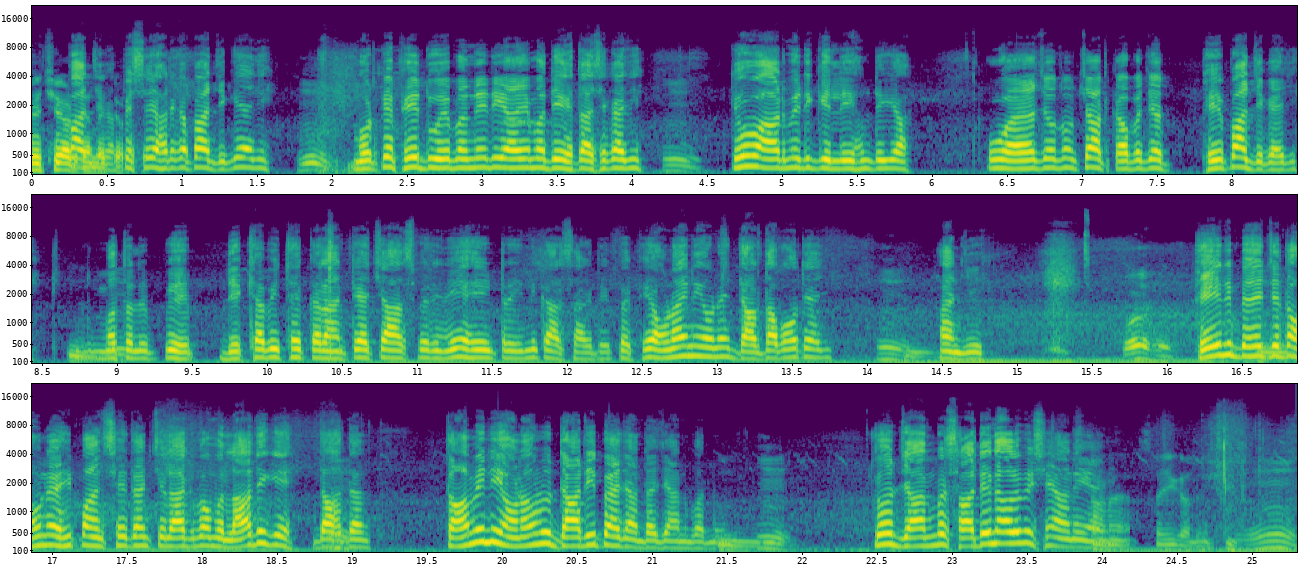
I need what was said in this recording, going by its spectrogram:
ਪਿੱਛੇ ਹਟ ਗਿਆ ਪਿੱਛੇ ਹਟ ਕੇ ਭੱਜ ਗਿਆ ਜੀ। ਮੁੜ ਕੇ ਫਿਰ ਦੂਏ ਬੰਦੇ ਦੀ ਆਏ ਮੈਂ ਦੇਖਦਾ ਸੀਗਾ ਜੀ। ਕਿਉਂ ਆੜ ਮੇਰੀ ਗਿੱਲੀ ਹੁੰਦੀ ਆ? ਉਹ ਆਇਆ ਜਦੋਂ ਝਟਕਾ ਵੱਜਿਆ ਫੇਰ ਭੱਜ ਗਿਆ ਜੀ। ਮਤਲਬ ਕਿ ਦੇਖਿਆ ਵੀ ਇੱਥੇ ਕਰੰਟ ਆ ਚਾਰ ਸਵੇਰੇ ਨਹੀਂ ਇਹ ਐਂਟਰੀ ਨਹੀਂ ਕਰ ਸਕਦੇ। ਪਰ ਫੇਰ ਆਉਣਾ ਹੀ ਨਹੀਂ ਉਹਨੇ ਡਰਦਾ ਬਹੁਤ ਆ ਜੀ। ਹੂੰ। ਹਾਂਜੀ। ਓਏ ਹੋਏ ਫੇਰ ਨਹੀਂ ਬੇ ਜਦੋਂ ਹੁਣ ਅਸੀਂ 5-6 ਦਿਨ ਚਲਾ ਕੇ ਭਾਵੇਂ ਲਾ ਦੇਗੇ 10 ਦਿਨ ਤਾਂ ਵੀ ਨਹੀਂ ਆਉਣਾ ਉਹਨੂੰ ਡਰ ਹੀ ਪੈ ਜਾਂਦਾ ਜਾਨਵਰ ਨੂੰ। ਹੂੰ। ਕਿਉਂ ਜਾਨਵਰ ਸਾਡੇ ਨਾਲ ਵੀ ਸਿਆਣੇ ਆ। ਸਹੀ ਗੱਲ ਹੈ। ਹੂੰ।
